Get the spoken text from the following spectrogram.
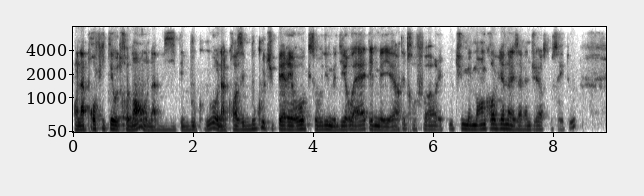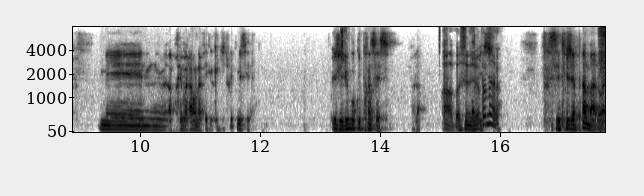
on a profité autrement, on a visité beaucoup, on a croisé beaucoup de super-héros qui sont venus me dire Ouais, t'es le meilleur, t'es trop fort, et tu me encore reviens dans les Avengers, tout ça et tout. Mais euh, après, voilà, on a fait quelques petits trucs, mais c'est tout. J'ai vu beaucoup de princesses. Voilà. Ah, bah c'est déjà pas mal. c'est déjà pas mal, ouais.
